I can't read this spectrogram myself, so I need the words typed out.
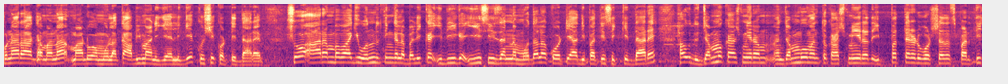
ಪುನರಾಗಮನ ಮಾಡುವ ಮೂಲಕ ಅಭಿಮಾನಿಗಳಿಗೆ ಖುಷಿ ಕೊಟ್ಟಿದ್ದಾರೆ. ಶೋ ಆರಂಭವಾಗಿ ಒಂದು ತಿಂಗಳ ಬಳಿಕ ಇದೀಗ ಈ ಸೀಸನ್ನ ಮೊದಲ ಕೋಟ್ಯಾಧಿಪತಿ ಸಿಕ್ಕಿದ್ದಾರೆ. ಹೌದು, ಜಮ್ಮು ಕಾಶ್ಮೀರ, ಜಮ್ಮು ಮತ್ತು ಕಾಶ್ಮೀರದ ಇಪ್ಪತ್ತೆರಡು ವರ್ಷದ ಸ್ಪರ್ಧಿ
